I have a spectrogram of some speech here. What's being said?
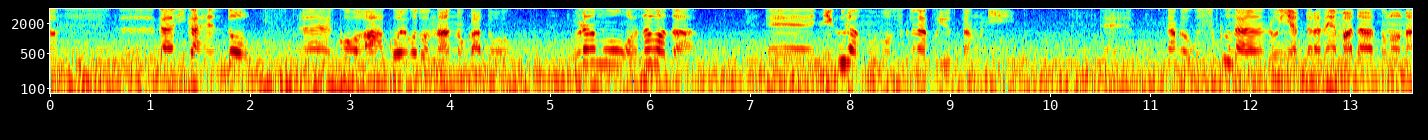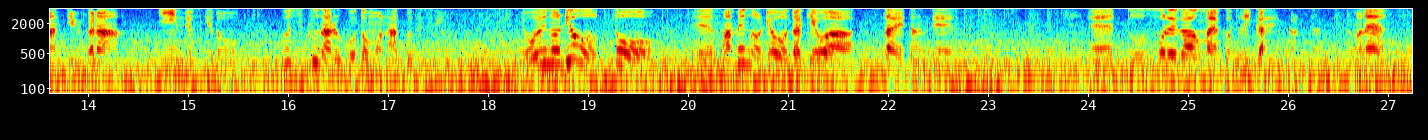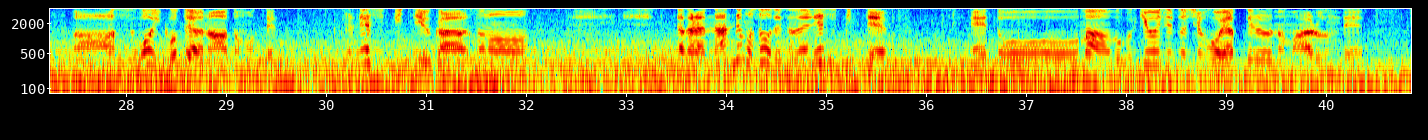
がいかへんと、えー、こう、あ、こういうことになるのかと、グラムをわざわざえー、2g も少なく言ったのに、えー、なんか薄くなるんやったらね、まだその、なんていうかな、いいんですけど、薄くなることもなくですよ。お湯の量と、えー、豆の量だけは伝えたんで、えー、っと、それがうまいこといかへんかったっていうのがね、ああ、すごいことやなと思って。レシピっていうか、その、だから何でもそうですよね、レシピって、えっ、ー、とまあ僕休日主婦をやってるのもあるんで、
